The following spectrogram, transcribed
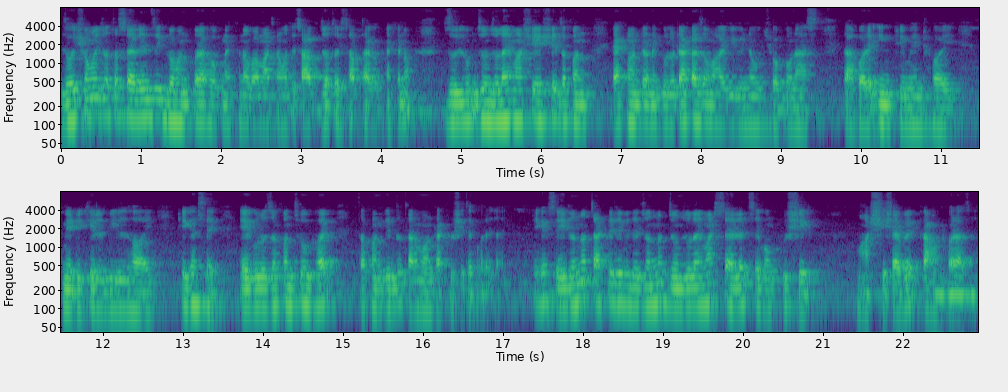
যে ওই সময় যত চ্যালেঞ্জই গ্রহণ করা হোক না কেন বা মাথার মধ্যে চাপ যত চাপ থাকুক না কেন জুন, জুলাই মাসে এসে যখন অ্যাকাউন্টে অনেকগুলো টাকা জমা হয়, বিভিন্ন উৎসব বোনাস তারপরে ইনক্রিমেন্ট হয় মেডিকেল বিল হয়, ঠিক আছে? এগুলো যখন যোগ হয়, তখন কিন্তু তার মনটা খুশিতে ভরে যায়, ঠিক আছে? এই জন্য চাকরিজীবীদের জন্য জুন, জুলাই মাস চ্যালেঞ্জ এবং খুশির মাস হিসাবে কাউন্ট করা যায়।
